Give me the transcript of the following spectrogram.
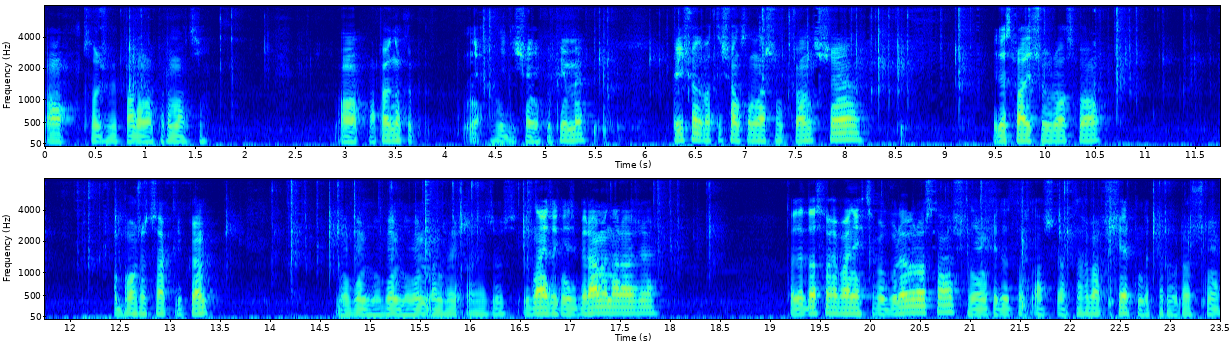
O, coś wypada na promocji. O, na pewno kup... Nie, nie dzisiaj nie kupimy. 52 tysiące na naszym koncie. Idę sprawdzić, czy urosło. O Boże, co ja klikłem? Nie wiem, nie wiem, nie wiem, Andrzej, o Jezus. Znajdek nie zbieramy na razie. To dziadostwo chyba nie chce w ogóle urosnąć. Nie wiem kiedy to, przykład, to chyba w sierpniu dopiero urośnie.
